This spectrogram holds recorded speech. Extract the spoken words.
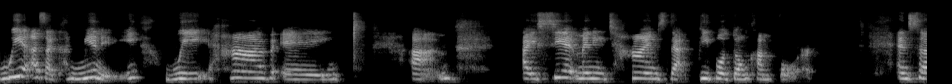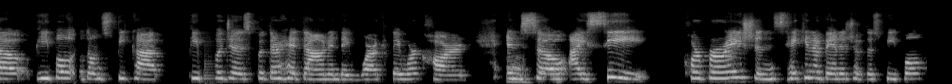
we as a community, we have a, um, I see it many times that people don't come forward. And so people don't speak up. People just put their head down and they work, they work hard. And so I see corporations taking advantage of those people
